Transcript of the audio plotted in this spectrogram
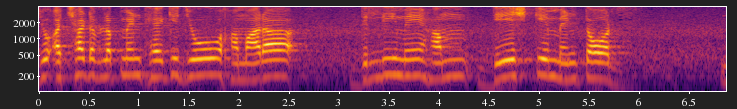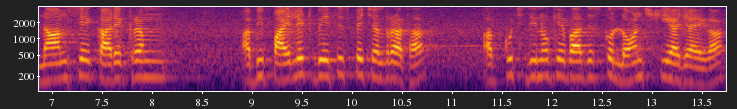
जो अच्छा डेवलपमेंट है कि जो हमारा दिल्ली में हम देश के मेंटोर्स नाम से कार्यक्रम अभी पायलट बेसिस पे चल रहा था। अब कुछ दिनों के बाद इसको लॉन्च किया जाएगा।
